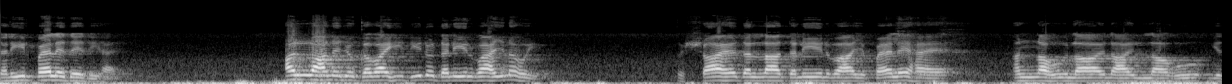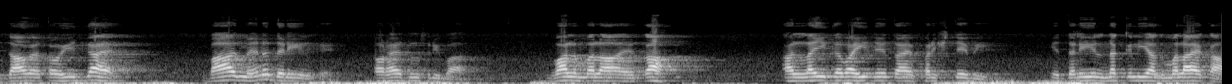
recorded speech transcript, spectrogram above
دلیل پہلے دے دی ہے۔ اللہ نے جو گواہی دی تو دلیل واحد نہ ہوئی۔ تو شاہد اللہ دلیل واحد پہلے ہے اللہ لا الہ اللہ یہ دعوی توحید کا ہے۔ بعد میں ہے نا دلیل کے، اور ہے دوسری بات۔ ول ملائے اللہ ہی گواہی دیتا ہے فرشتے بھی یہ دلیل نقلی از ملائکہ۔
